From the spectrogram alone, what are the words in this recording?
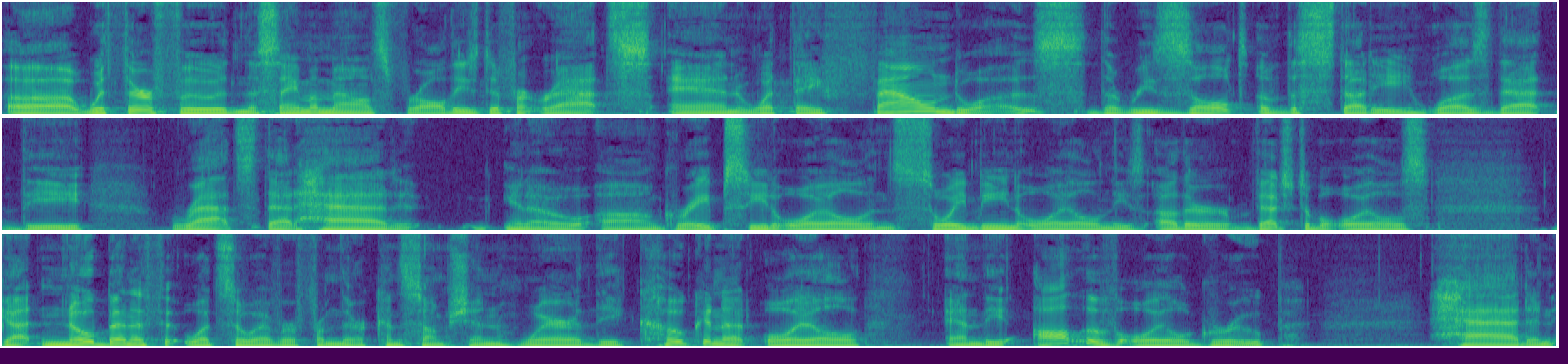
uh, with their food in the same amounts for all these different rats. And what they found was the result of the study was that the rats that had, you know, uh, grapeseed oil and soybean oil and these other vegetable oils got no benefit whatsoever from their consumption, where the coconut oil and the olive oil group had an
